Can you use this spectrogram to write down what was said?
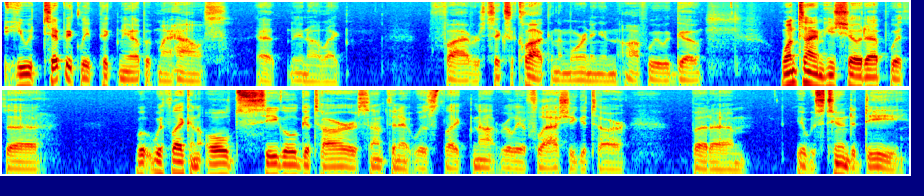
he would typically pick me up at my house at you know like five or six o'clock in the morning, and off we would go. One time he showed up with a uh, with like an old Seagull guitar or something. It was like not really a flashy guitar, but um, it was tuned to D.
